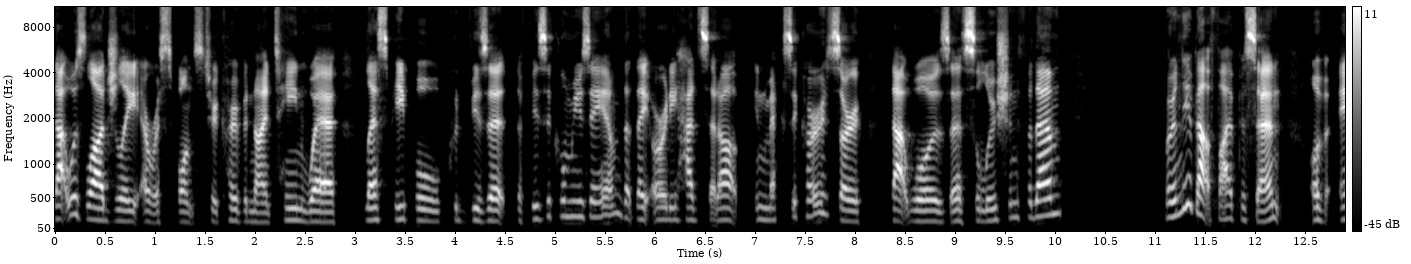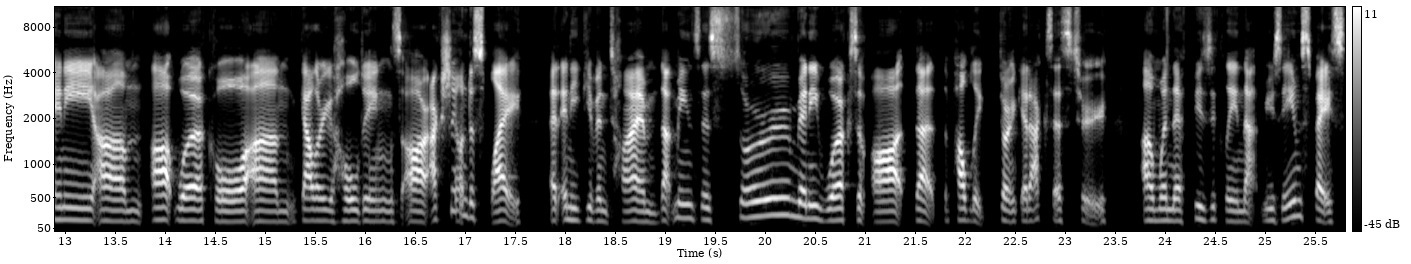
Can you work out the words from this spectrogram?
that was largely a response to COVID 19, where less people could visit the physical museum that they already had set up in Mexico. So that was a solution for them only about 5% of any um, artwork or um, gallery holdings are actually on display at any given time. That means there's so many works of art that the public don't get access to um, when they're physically in that museum space.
